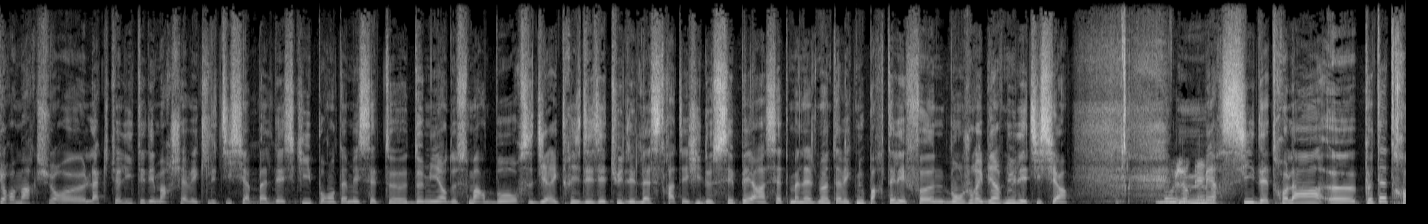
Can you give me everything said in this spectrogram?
Quelques remarques sur euh, l'actualité des marchés avec Laetitia Baldeschi pour entamer cette euh, demi-heure de Smart Bourse, directrice des études et de la stratégie de CPR Asset Management avec nous par téléphone. Bonjour et bienvenue Laetitia. Bonjour. Merci d'être là. Euh, Peut-être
